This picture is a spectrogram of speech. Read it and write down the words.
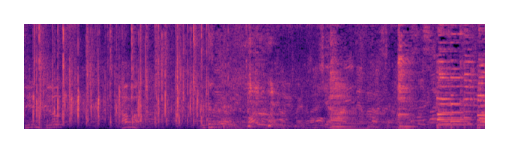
den Wirt. Hammer. Wir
